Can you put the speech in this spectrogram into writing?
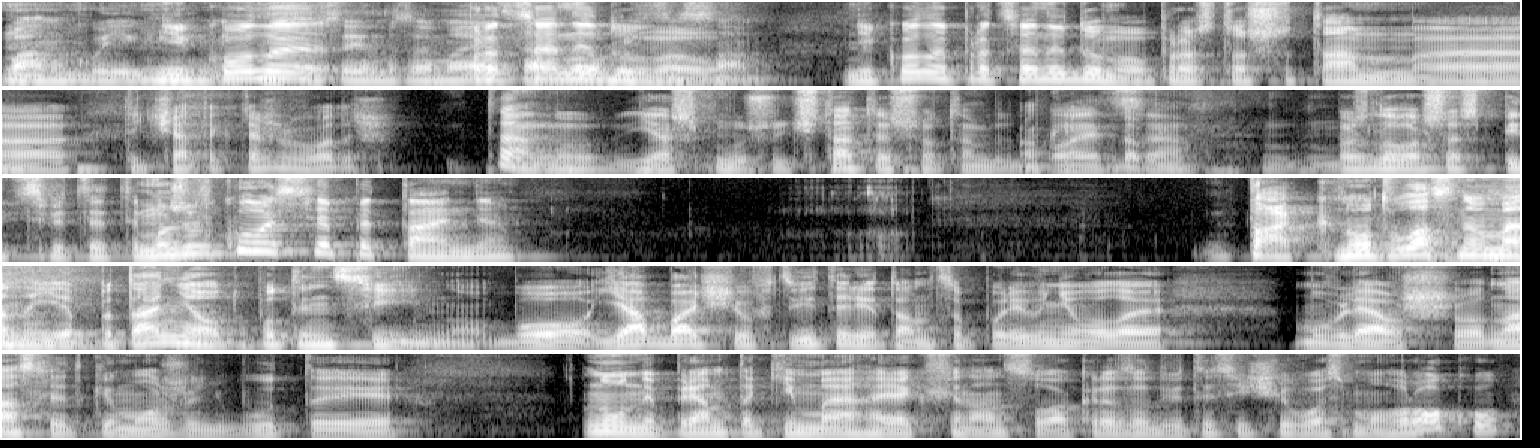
банку, який ніколи цим займається, про це не думав. сам. Ніколи про це не думав, просто що там. Е... Ти чатик теж виводиш? Та, ну я ж мушу читати, що там відбувається. добре. Можливо, щось підсвітити. Може, в когось є питання? Так. Ну, от, власне, у мене є питання от потенційно, бо я бачив в Твіттері, там це порівнювали, мовляв, що наслідки можуть бути ну, не прям такі мега, як фінансова криза 2008 року,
